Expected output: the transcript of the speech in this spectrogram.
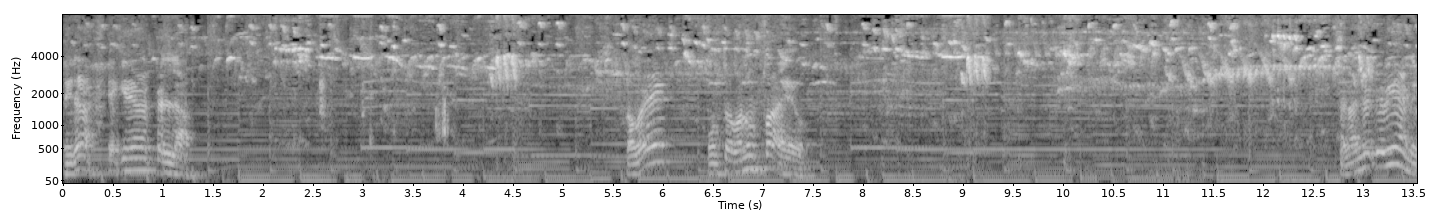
Mirad, que aquí viene el pelado. ¿Lo ves? Junto con un faeo. El año que viene,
